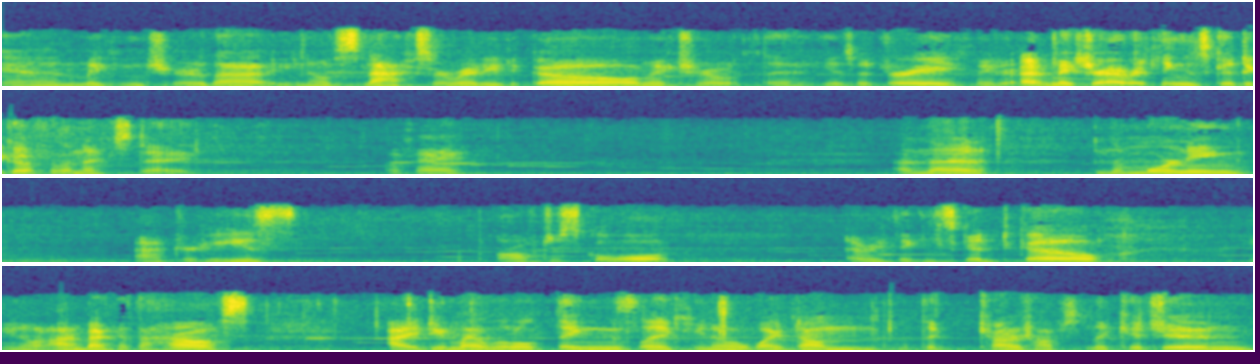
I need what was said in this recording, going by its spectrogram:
and making sure that you know snacks are ready to go, make sure that he has a drink, make sure, uh, make sure everything is good to go for the next day. Okay. And then in the morning, after he's off to school, everything's good to go. You know, I'm back at the house. I do my little things like, you know, wipe down the countertops in the kitchen,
